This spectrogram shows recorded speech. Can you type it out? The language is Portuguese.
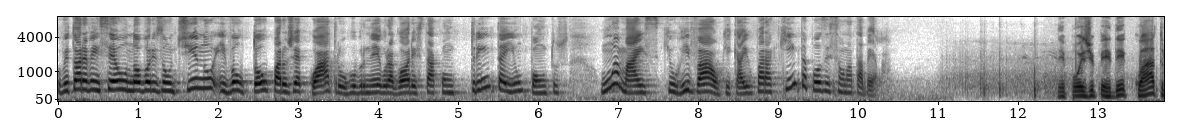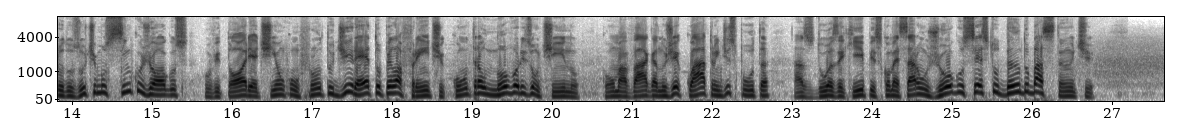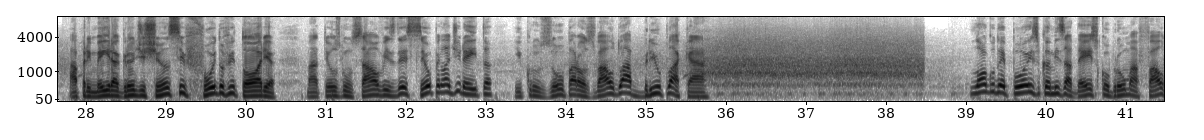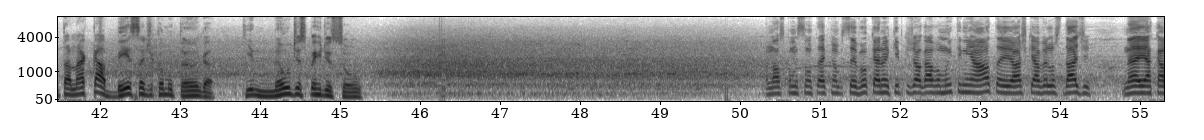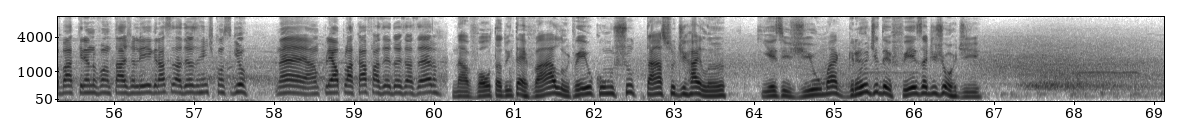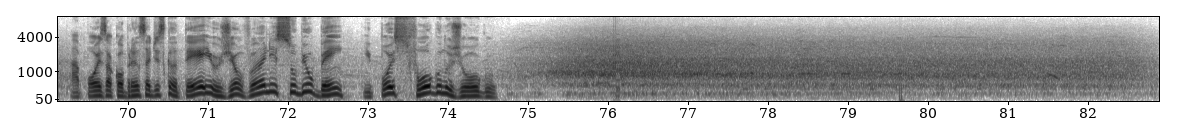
O Vitória venceu o Novo Horizontino e voltou para o G4. O rubro-negro agora está com 31 pontos, um a mais que o rival, que caiu para a quinta posição na tabela. Depois de perder quatro dos últimos cinco jogos, o Vitória tinha um confronto direto pela frente contra o Novo Horizontino. Com uma vaga no G4 em disputa, as duas equipes começaram o jogo se estudando bastante. A primeira grande chance foi do Vitória. Matheus Gonçalves desceu pela direita e cruzou para Oswaldo abrir o placar. Logo depois, o camisa 10 cobrou uma falta na cabeça de Camutanga, que não desperdiçou. A nossa comissão técnica observou que era uma equipe que jogava muito em linha alta e eu acho que a velocidade né, ia acabar criando vantagem ali e graças a Deus a gente conseguiu né, ampliar o placar, fazer 2 a 0. Na volta do intervalo, veio com um chutaço de Railan, que exigiu uma grande defesa de Jordi. Após a cobrança de escanteio, Giovani subiu bem e pôs fogo no jogo.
